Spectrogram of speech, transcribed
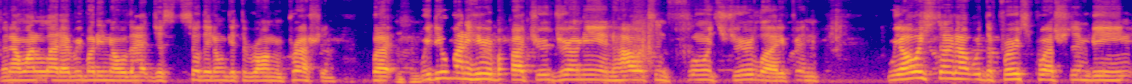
and I want to let everybody know that just so they don't get the wrong impression. But mm-hmm. we do want to hear about your journey and how it's influenced your life. And we always start out with the first question being,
